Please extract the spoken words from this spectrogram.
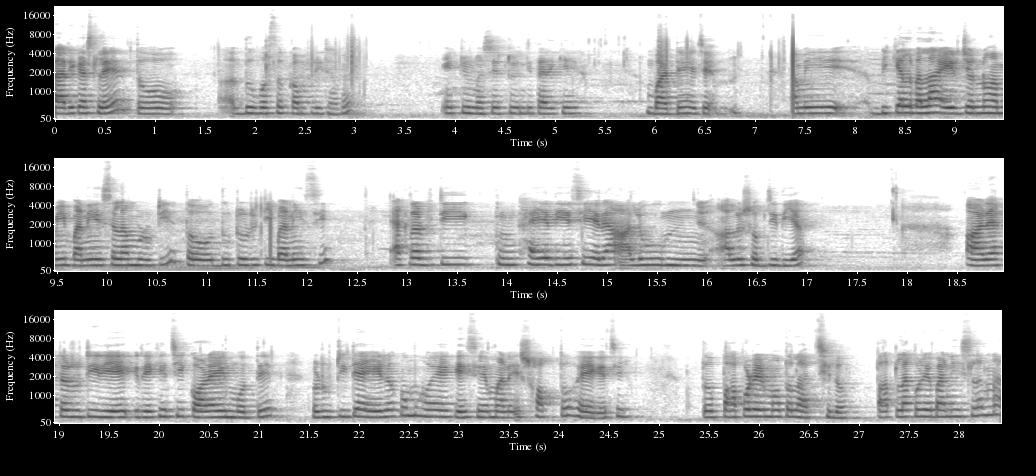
তারিখ আসলে তো দু বছর কমপ্লিট হবে। এপ্রিল মাসের টোয়েন্টি তারিখে বার্থডে হয়েছে। আমি বিকেলবেলা এর জন্য আমি বানিয়েছিলাম রুটি, তো দুটো রুটি বানিয়েছি। একটা রুটি খাইয়ে দিয়েছি এরা আলু আলু সবজি দিয়া। আর একটা রুটি রেখেছি কড়াইয়ের মধ্যে। রুটিটা এরকম হয়ে গেছে মানে শক্ত হয়ে গেছে। তো পাপড়ের মতো লাগছিল। পাতলা করে বানিয়েছিলাম না,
